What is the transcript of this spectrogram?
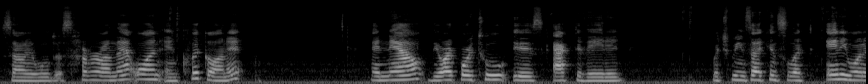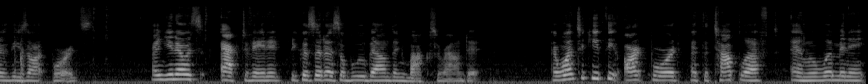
So I will just hover on that one and click on it. And now the Artboard tool is activated which means I can select any one of these artboards. And you know it's activated because it has a blue bounding box around it. I want to keep the artboard at the top left and eliminate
